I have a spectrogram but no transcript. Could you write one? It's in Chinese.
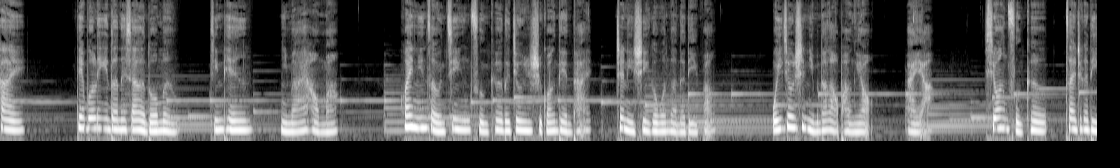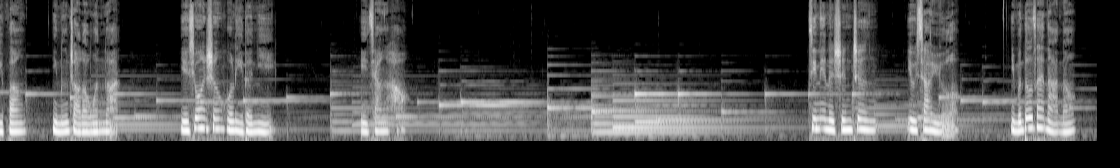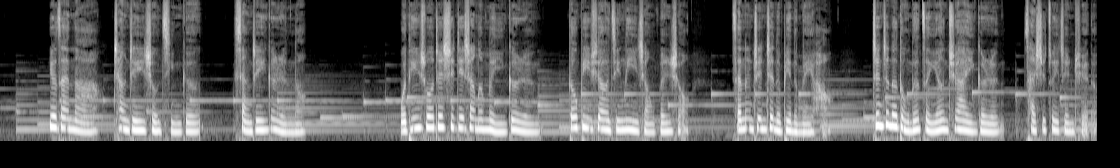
嗨，电波另一端的小耳朵们，今天你们还好吗？欢迎您走进此刻的旧日时光电台，这里是一个温暖的地方，我依旧是你们的老朋友，麦雅。希望此刻在这个地方你能找到温暖，也希望生活里的你一将好。今天的深圳又下雨了，你们都在哪呢？又在哪唱着一首情歌，想着一个人呢？我听说这世界上的每一个人都必须要经历一场分手，才能真正的变得美好，真正的懂得怎样去爱一个人才是最正确的。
